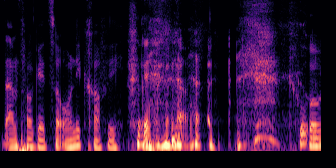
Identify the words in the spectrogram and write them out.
dem Fall geht es auch ohne Kaffee. genau. Cool.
